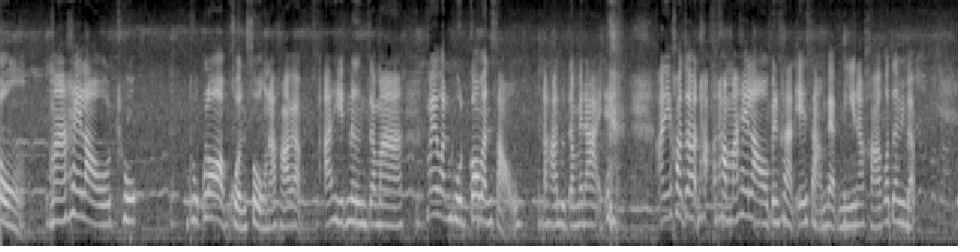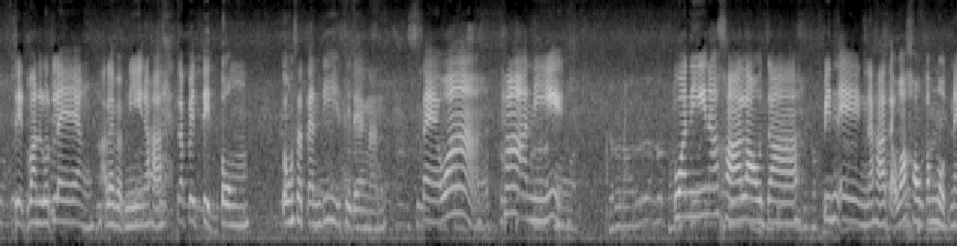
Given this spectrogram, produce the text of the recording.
ส่งมาให้เราทุกทุกรอบขนส่งนะคะ แบบ อาทิตย์หนึ่งจะมาไม่วันพุธก็วันเสาร์นะคะหนูจำไม่ได้ อันนี้เขาจะททำมาให้เราเป็นขนาด A3 แบบนี้นะคะ ก็จะมีแบบเจ็ดวันลดแรงอะไรแบบนี้นะคะ จะไปติดตรงตรงสแตนดี้สีแดงนั้น แต่ว่าถ้าอันนี้ ตัวนี้นะคะเราจะปิ้นเองนะคะ แต่ว่าเขากำหนดใน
